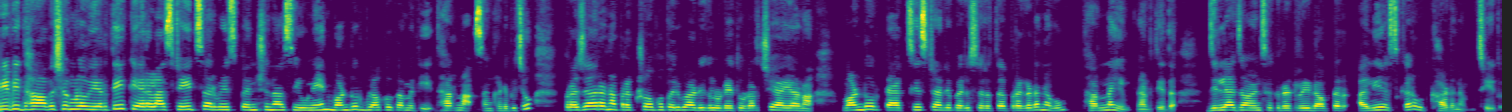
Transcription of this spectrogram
വിവിധ ആവശ്യങ്ങൾ ഉയർത്തി Kerala state service pensioners union Wandoor block committee dharna സംഘടിപ്പിച്ചു. പ്രചാരണ പ്രക്ഷോഭ പരിപാടികളുടെ തുടർച്ചയായാണ് വണ്ടൂർ ടാക്സി സ്റ്റാൻഡ് പരിസരത്ത് പ്രകടനവും ധർണയും നടത്തിയത്. ജില്ലാ joint secretary doctor Ali Askar ഉദ്ഘാടനം ചെയ്തു.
